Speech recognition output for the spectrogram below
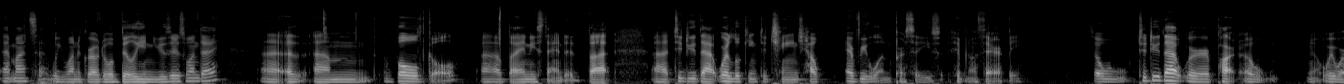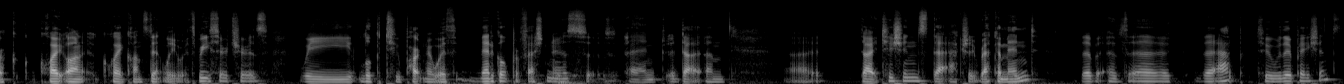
at Mindset. We want to grow to a billion users one day, uh, a, um, a bold goal uh, by any standard. But uh, to do that, we're looking to change how everyone perceives hypnotherapy. So to do that, we're part. You know, we work quite on quite constantly with researchers. We look to partner with medical professionals and uh, di- um, uh, dietitians that actually recommend the, the the app to their patients,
